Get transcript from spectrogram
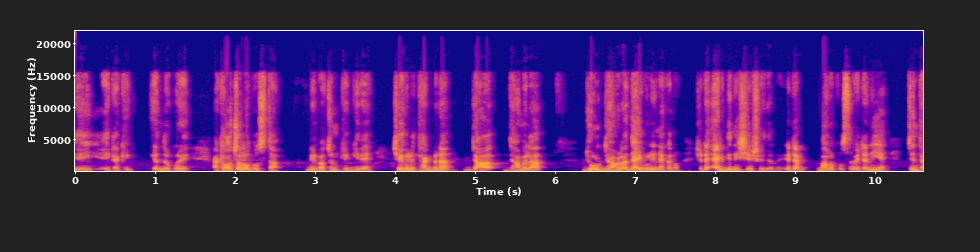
যে এটাকে কেন্দ্র করে একটা অচল অবস্থা নির্বাচনকে ঘিরে, সেগুলি থাকবে না। যা ঝামেলা, জোর ঝামেলা যাই বলি না কেন, সেটা একদিনই শেষ হয়ে যাবে। এটা ভালো প্রস্তাব, এটা নিয়ে চিন্তা।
